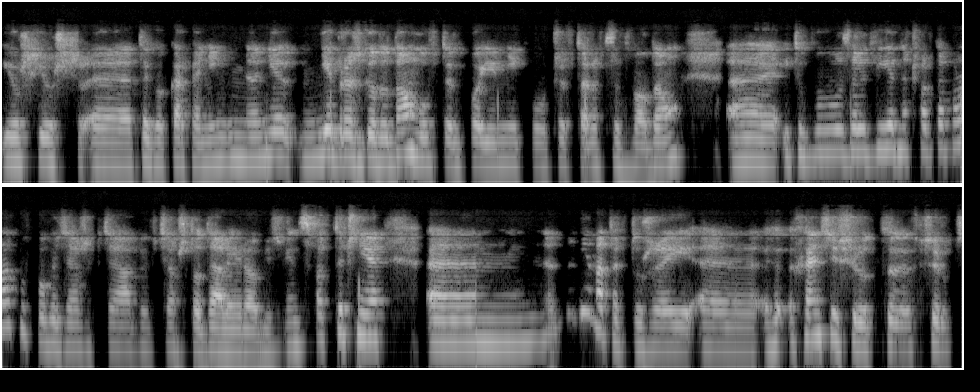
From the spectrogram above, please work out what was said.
już, już e, tego karpia, nie, no nie, nie brać go do domu w tym pojemniku czy w torebce z wodą. E, I tu było zaledwie jedna czwarta Polaków powiedziała, że chciałaby wciąż to dalej robić, więc faktycznie no nie ma tak dużej chęci wśród, wśród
